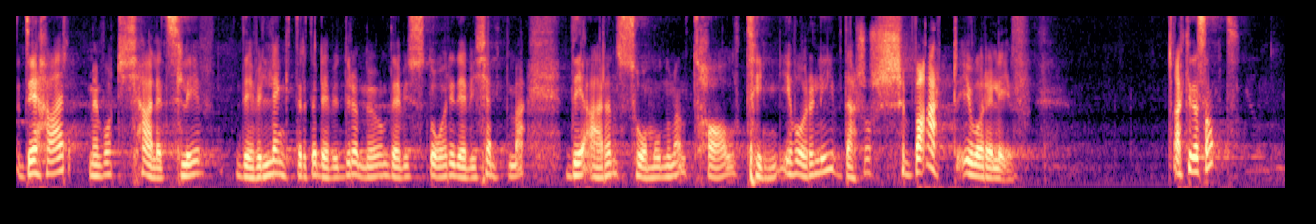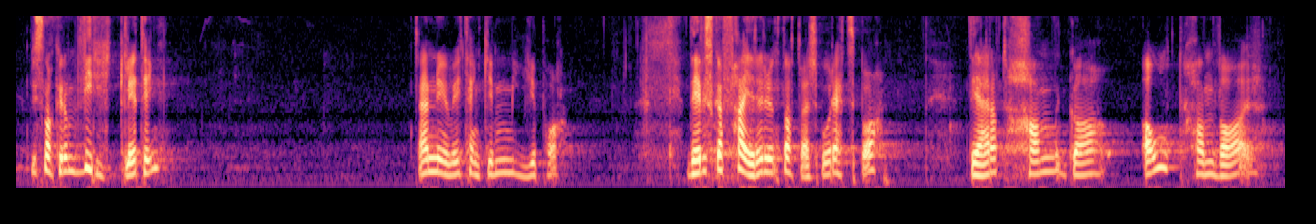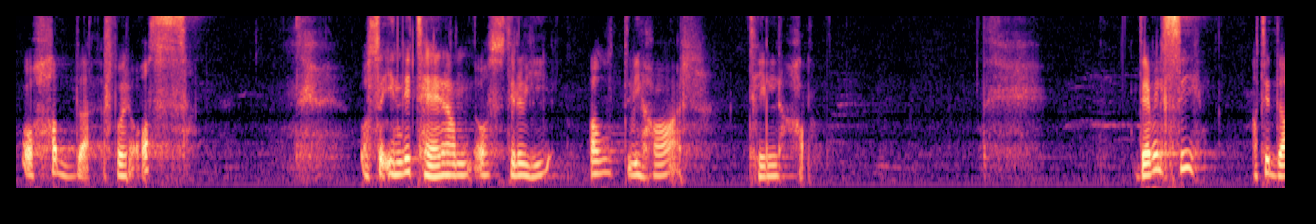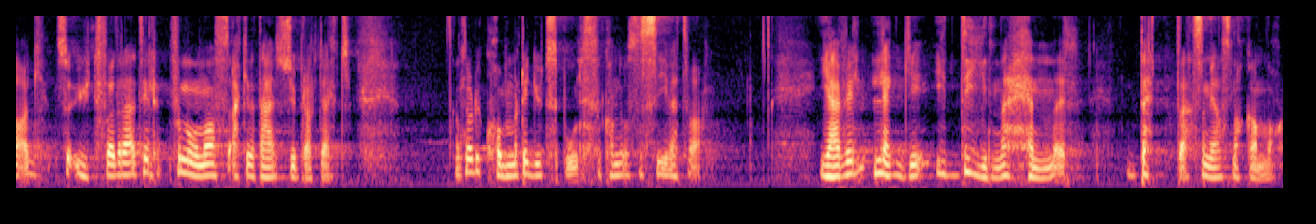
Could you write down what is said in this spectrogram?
Det her med vårt kjærlighetsliv, det vi lengter etter, det vi drømmer om, det vi står i, det vi kjemper med, det er en så monumental ting i våre liv. Det er så svært i våre liv. Er ikke det sant? Vi snakker om virkelige ting. Det er noe vi tenker mye på. Det vi skal feire rundt nattverdsbordet etterpå, det er at han ga alt han var og hadde for oss. Og så inviterer han oss til å gi alt vi har, til han. Det vil si at i dag så utfordrer jeg til For noen av oss er ikke dette her superaktuelt. At når du kommer til Guds bord, så kan du også si vet du hva? Jeg vil legge i dine hender dette som jeg har snakka om nå.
